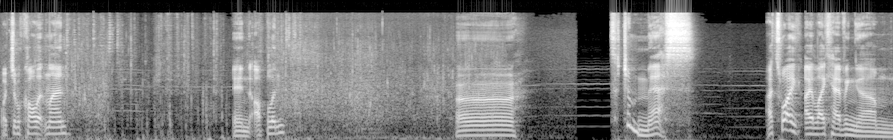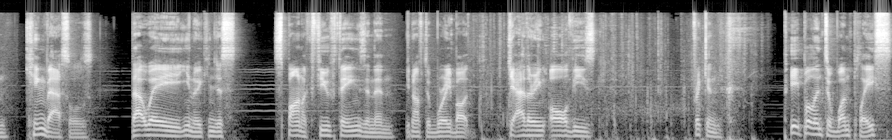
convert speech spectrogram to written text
Whatchamacallit land? In Upland? Uh... Such a mess. That's why I like having, um, king vassals. That way, you know, you can just spawn a few things and then you don't have to worry about gathering all these freaking people into one place.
